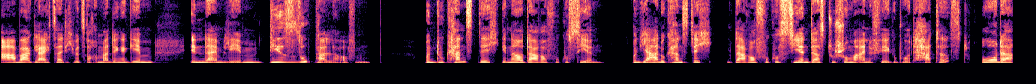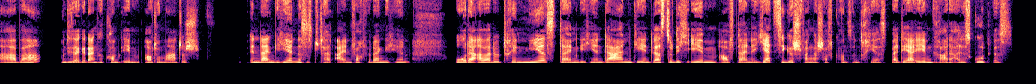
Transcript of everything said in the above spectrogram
Aber gleichzeitig wird es auch immer Dinge geben in deinem Leben, die super laufen. Und du kannst dich genau darauf fokussieren. Und ja, du kannst dich darauf fokussieren, dass du schon mal eine Fehlgeburt hattest oder aber, und dieser Gedanke kommt eben automatisch in dein Gehirn, das ist total einfach für dein Gehirn, oder aber du trainierst dein Gehirn dahingehend, dass du dich eben auf deine jetzige Schwangerschaft konzentrierst, bei der eben gerade alles gut ist.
